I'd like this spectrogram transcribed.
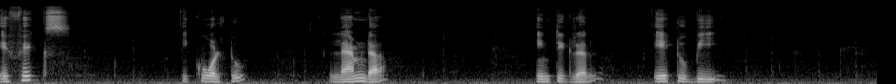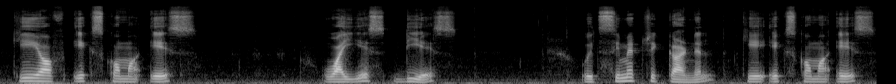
f x equal to lambda integral a to b k of x comma s y s d s with symmetric kernel k x comma s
